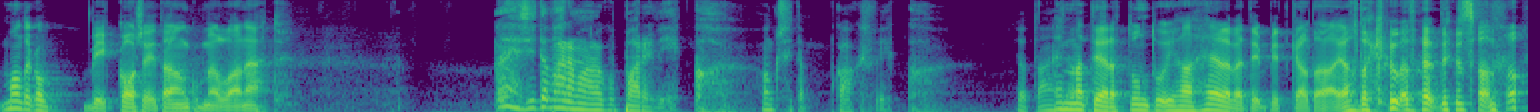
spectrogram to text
Montako viikkoa siitä on, kun me ollaan nähty? Ei siitä varmaan joku pari viikkoa. Onko sitä kaksi viikkoa? Jotain en mä tiedä, tuntuu ihan helvetin pitkältä ajalta kyllä täytyy sanoa.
